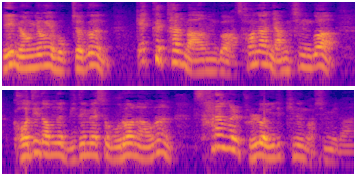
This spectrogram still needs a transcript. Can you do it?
이 명령의 목적은 깨끗한 마음과 선한 양심과 거짓 없는 믿음에서 우러나오는 사랑을 불러일으키는 것입니다.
